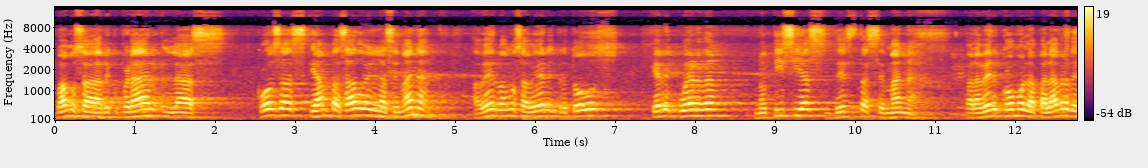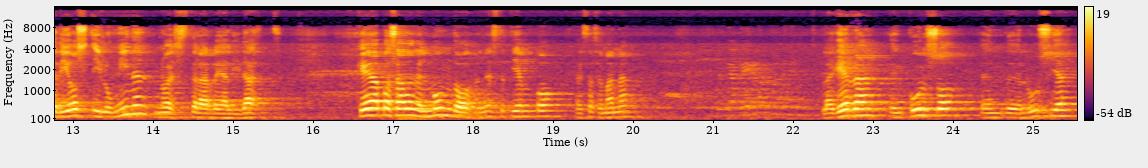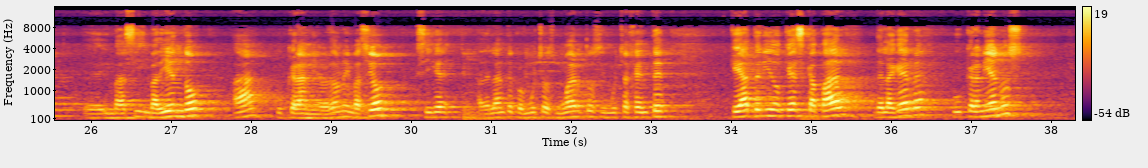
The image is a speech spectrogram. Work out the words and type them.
Vamos a recuperar las cosas que han pasado en la semana. A ver, vamos a ver entre todos qué recuerdan noticias de esta semana para ver cómo la palabra de Dios ilumina nuestra realidad. ¿Qué ha pasado en el mundo en este tiempo, esta semana? La guerra en curso de Rusia eh, invadiendo a Ucrania, ¿verdad? Una invasión sigue adelante con muchos muertos y mucha gente que ha tenido que escapar de la guerra, ucranianos,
